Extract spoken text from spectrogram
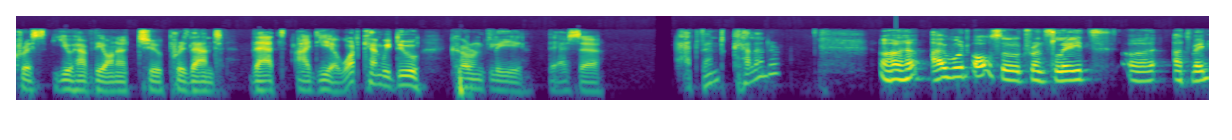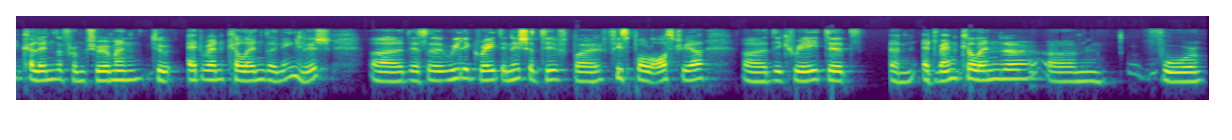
Chris, you have the honor to present that idea. What can we do currently? There's a advent calendar. Uh, I would also translate uh, Advent calendar from German to Advent calendar in English. Uh, there's a really great initiative by Fistball Austria. Uh, they created an Advent calendar um, for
